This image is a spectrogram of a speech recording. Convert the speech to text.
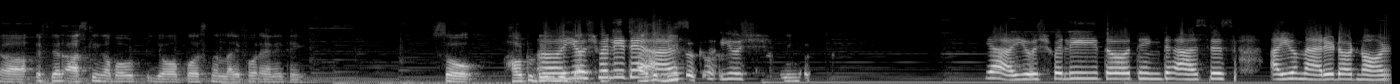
uh, if they're asking about your personal life or anything so how to deal Uh, with that usually they As ask. Sh- yeah, usually the thing they ask is, are you married or not?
